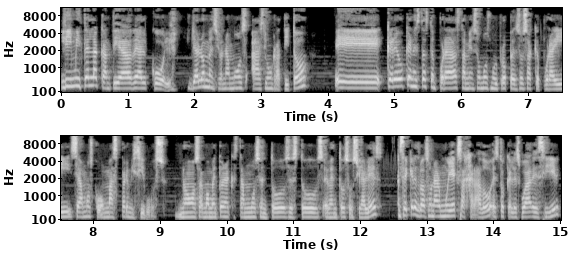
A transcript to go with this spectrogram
Limiten la cantidad de alcohol. Ya lo mencionamos hace un ratito. Eh, creo que en estas temporadas también somos muy propensos a que por ahí seamos como más permisivos, ¿no? O al momento en el que estamos en todos estos eventos sociales. Sé que les va a sonar muy exagerado esto que les voy a decir,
